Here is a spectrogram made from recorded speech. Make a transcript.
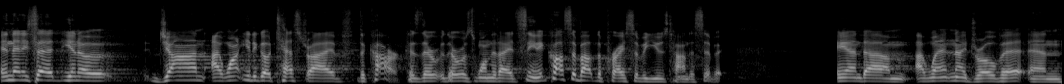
And then he said, You know, John, I want you to go test drive the car because there, there was one that I had seen. It costs about the price of a used Honda Civic. And um, I went and I drove it, and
